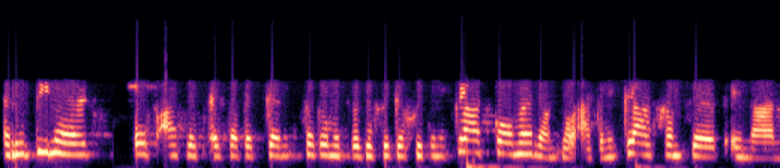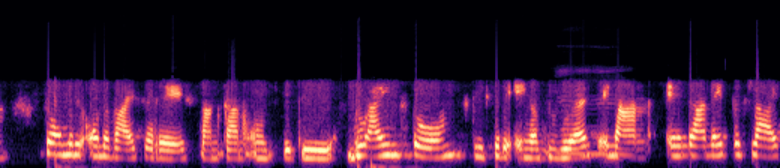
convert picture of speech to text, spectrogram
rutines of as dit is dat 'n kind sukkel met spesifieke goed in die klaskamer, dan sal ek in die klas gaan sit en dan saam met die onderwyseres dan kan ons bietjie brainstorm, skiet vir die Engelse woord en dan en dan net besluit,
